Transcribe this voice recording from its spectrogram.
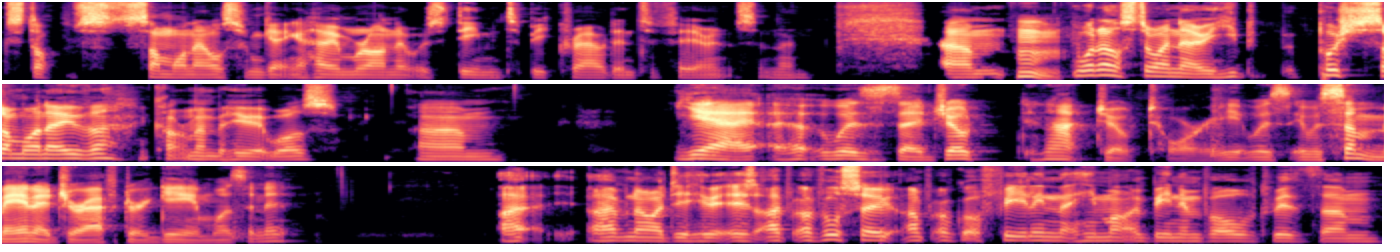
stopped someone else from getting a home run. It was deemed to be crowd interference. And then, um, hmm. what else do I know? He pushed someone over. I can't remember who it was. Um, yeah, uh, it was uh, Joe, not Joe Torre. It was it was some manager after a game, wasn't it? I I have no idea who it is. I've I've also I've, I've got a feeling that he might have been involved with um,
